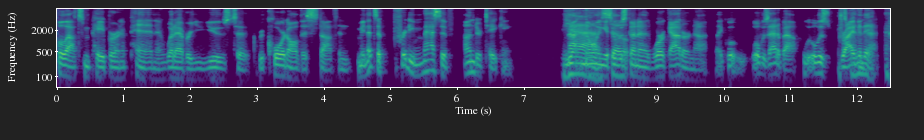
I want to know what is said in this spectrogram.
pull out some paper and a pen and whatever you use to record all this stuff. And I mean, that's a pretty massive undertaking. Not yeah, knowing if so it was going to work out or not. Like, what, what was that about? What was driving big, that?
